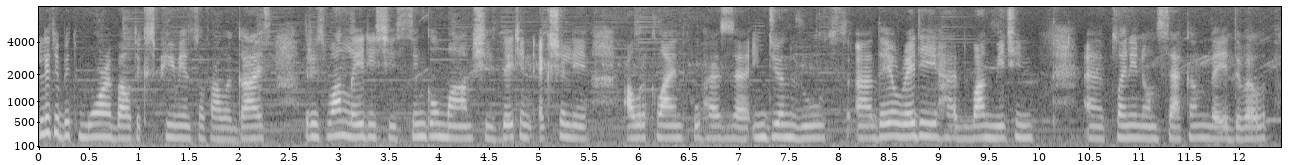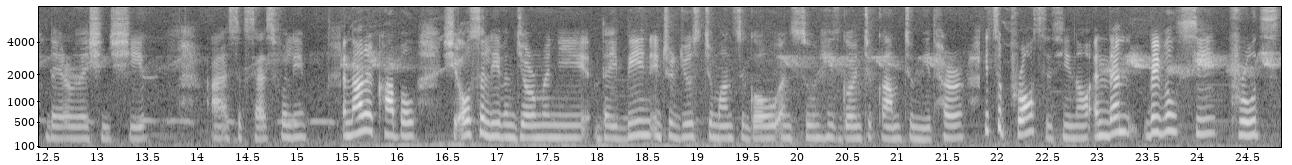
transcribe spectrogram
A little bit more about experience of our guys. There is one lady, she's single mom. She's dating actually our client who has uh, Indian roots. Uh, they already had one meeting uh, planning on second. They developed their relationship uh, successfully. Another couple, she also live in Germany. They've been introduced two months ago and soon he's going to come to meet her. It's a process, you know, and then we will see fruits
